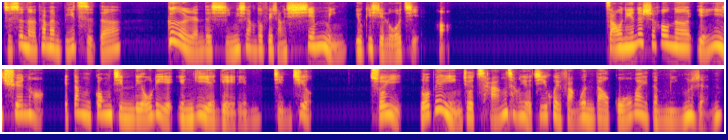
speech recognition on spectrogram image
只是呢，他们彼此的个人的形象都非常鲜明，有一些逻辑哈。早年的时候呢，演艺圈哈一旦恭敬流利演艺的艺人仅就，所以罗佩颖就常常有机会访问到国外的名人。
